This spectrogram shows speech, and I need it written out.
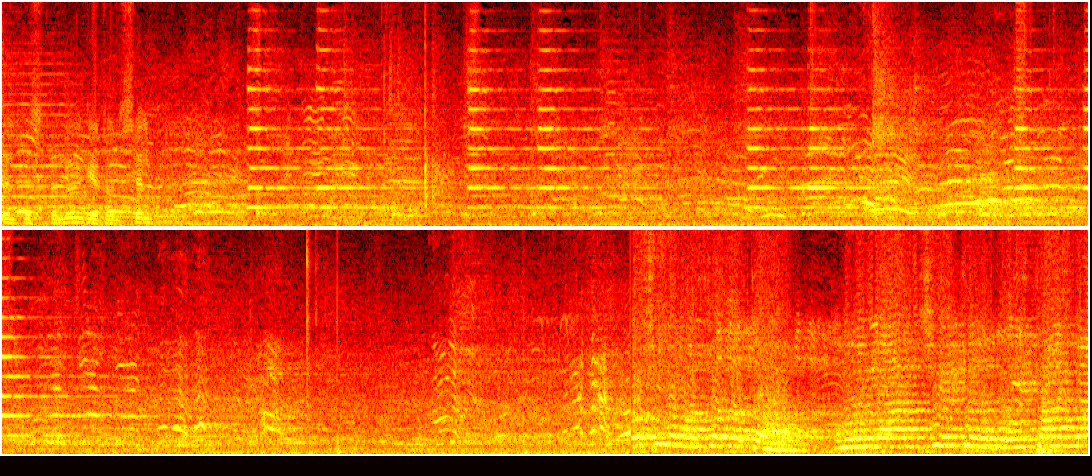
selfie selfie get on selfie Nurlan Çetin bu İstanbul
